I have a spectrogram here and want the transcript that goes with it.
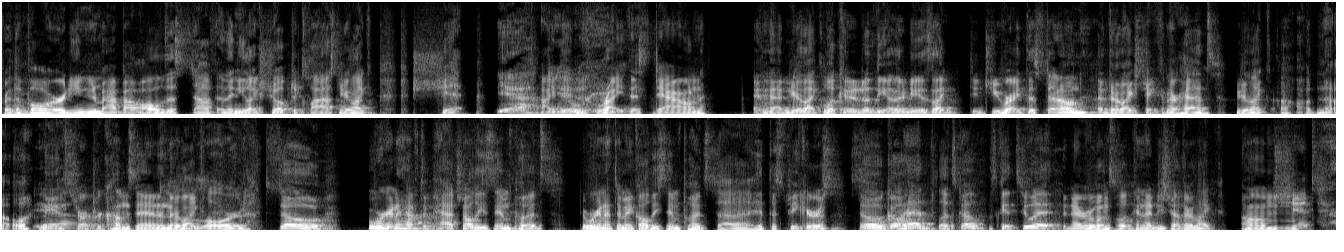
for the board. You need to map out all of this stuff, and then you like show up to class and you're like, shit, Yeah. I Ew. didn't write this down. And then you're like looking at the other dudes, like, did you write this down? And they're like shaking their heads. You're like, oh no. And the instructor comes in and they're like, Lord, so we're gonna have to patch all these inputs. We're gonna have to make all these inputs uh, hit the speakers. So go ahead, let's go, let's get to it. And everyone's looking at each other like, um, Shit.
